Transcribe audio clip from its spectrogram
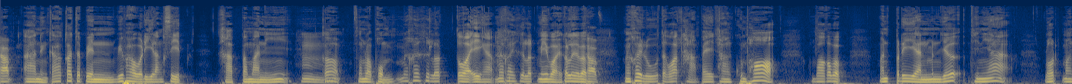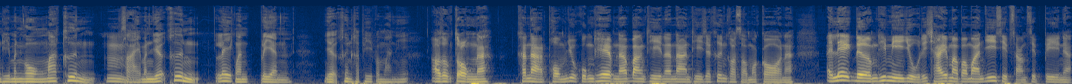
ครับอ่าหนึ่งเก้าก็จะเป็นวิภาวดีรังสิตครับ ประมาณนี้อืมก็สำหรับผมไม่ค่อยขึ้นรถตัวเองอะไม่ค่อยขึ้นรถเมย์บ่อยก็เลยแบบครับไม่ค่อยรู้แต่ว่าถามไปทางคุณพ่อ คุณพ่อก็แบบ มันเปลี่ยนมันเยอะทีเนี้ยรถบางทีมันงงมากขึ้นอืมสายมันเยอะขึ้น เลขมันเปลี่ยนเยอะขึ้นครับพี่ประมาณนี้ เอาตรงๆนะ ขนาดผมอยู่กรุงเทพนะ บางทีนานๆทีจะขึ้นคสมกนะไอ้เลขเดิมที่มีอยู่ที่ใช้มาประมาณ 20-30 ปีเนี่ย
